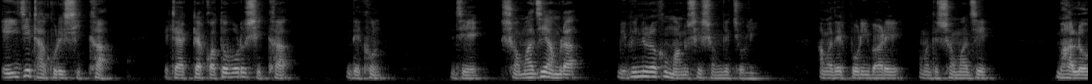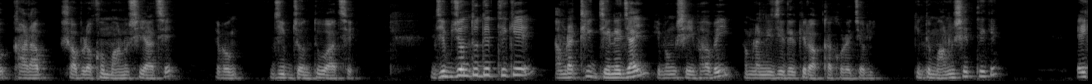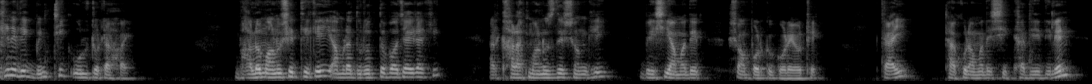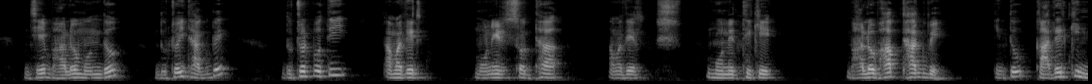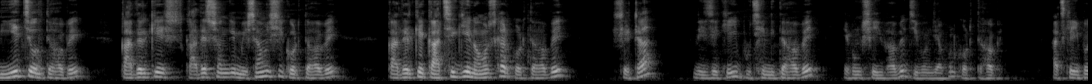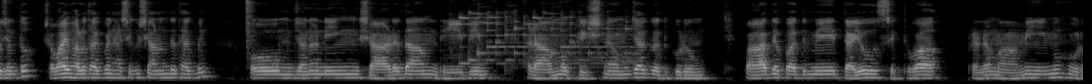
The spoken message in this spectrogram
এই যে ঠাকুরের শিক্ষা, এটা একটা কত বড় শিক্ষা, দেখুন, যে সমাজে আমরা বিভিন্ন রকম মানুষের সঙ্গে চলি। আমাদের পরিবারে, আমাদের সমাজে ভালো, খারাপ সব রকম মানুষই আছে এবং জীবজন্তুও আছে। জীবজন্তুদের থেকে আমরা ঠিক জেনে যাই এবং সেইভাবেই আমরা নিজেদেরকে রক্ষা করে চলি। কিন্তু মানুষের থেকে এইখানে দেখবেন ঠিক উল্টোটা হয়। ভালো মানুষের থেকেই আমরা দূরত্ব বজায় রাখি আর খারাপ মানুষদের সঙ্গেই বেশি আমাদের সম্পর্ক গড়ে ওঠে। তাই ঠাকুর আমাদের শিক্ষা দিয়ে দিলেন যে ভালো মন্দ দুটোই থাকবে। দুটোর প্রতি আমাদের মনের শ্রদ্ধা, আমাদের মনের থেকে ভালো ভাব থাকবে। কিন্তু কাদেরকে নিয়ে চলতে হবে কাদেরকে, কাদের সঙ্গে মেশামেশি করতে হবে, কাদেরকে কাছে গিয়ে নমস্কার করতে হবে, সেটা নিজেকেই বুঝে নিতে হবে এবং সেইভাবে জীবনযাপন করতে হবে। আজকে এই পর্যন্ত। সবাই ভালো থাকবেন হাসি খুশি আনন্দে থাকবেন। ওম জননীং শারদাম দেবীম রামকৃষ্ণম জগদ্গুরুম। পাদপদ্মে তয়ো শ্রিত্বা প্রণমামি মুহুর্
